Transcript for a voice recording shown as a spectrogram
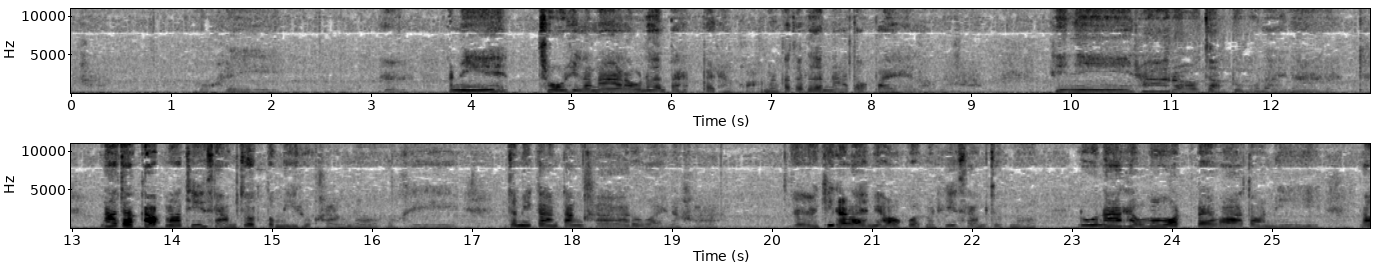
นะคะ โอเคอะอันนี้โชว์ทีละหน้าเราเลื่อนไปไปทางขวา มันก็จะเลื่อนหน้าต่อไปให้เรานะคะ ทีนี้ถ้าเราจะดูหลายหน้า น่าจะกลับมาที่ 3 จุดตรงนี้ทุกครั้งเนาะ โอเค จะมีการตั้งค่าด้วยนะคะ อ่า คิดอะไรไม่ออกกดมาที่ 3 จุดเนาะ ดูหน้าทั้งหมดแปลว่าตอนนี้ เรา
